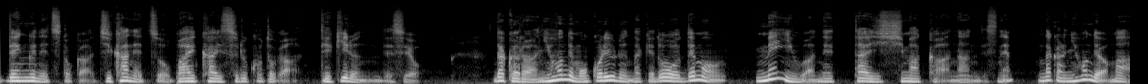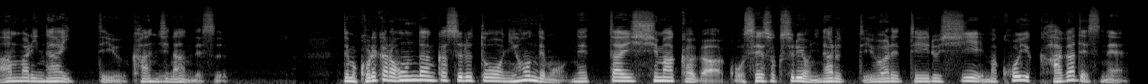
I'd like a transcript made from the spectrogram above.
デング熱とか自家熱を媒介することができるんですよ。だから日本でも起こりうるんだけど、でもメインは熱帯島蚊なんですね。だから日本ではまああんまりないっていう感じなんです。でもこれから温暖化すると日本でも熱帯島蚊がこう生息するようになるって言われているし、まあこういう蚊がですね、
